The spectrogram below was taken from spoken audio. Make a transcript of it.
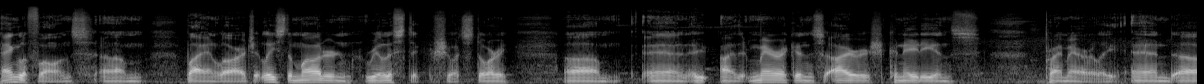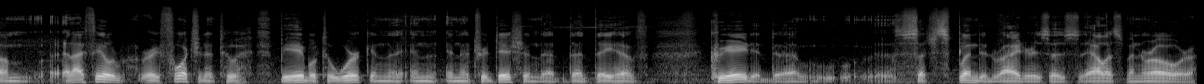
Anglophones um, by and large, at least the modern realistic short story. Um, and uh, Americans, Irish, Canadians, primarily. And, um, and I feel very fortunate to be able to work in the, in, in the tradition that, that they have created uh, such splendid writers as Alice Munro or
